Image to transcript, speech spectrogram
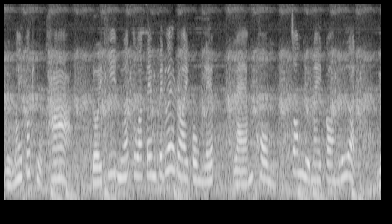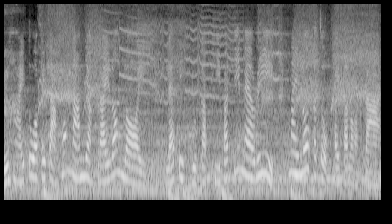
หรือไม่ก็ถูกฆ่า โดยที่เนื้อตัวเต็มไปด้วยรอยกรงเล็บ แหลมคม จมอยู่ในกองเลือด หรือหายตัวไปจากห้องน้ำอย่างไร้ร่องรอย และติดอยู่กับผีบัดดี้แมรี่ ในโลกกระจกไปตลอดกาล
